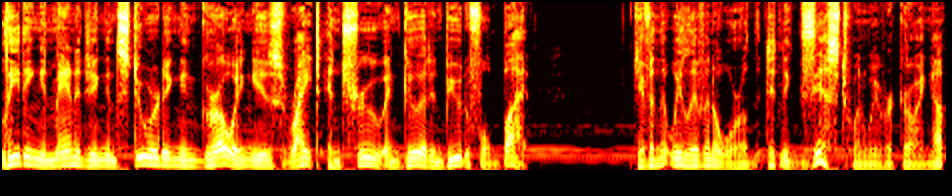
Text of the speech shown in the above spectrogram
leading and managing and stewarding and growing is right and true and good and beautiful. But given that we live in a world that didn't exist when we were growing up,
